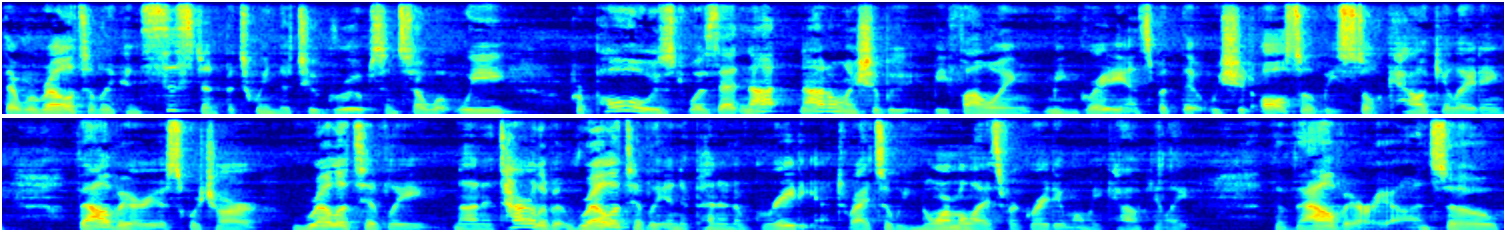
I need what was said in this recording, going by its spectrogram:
that were relatively consistent between the two groups. And so what we proposed was that not not only should we be following mean gradients, but that we should also be still calculating valve areas which are relatively not entirely but relatively independent of gradient, right? So we normalize for gradient when we calculate the valve area. And so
